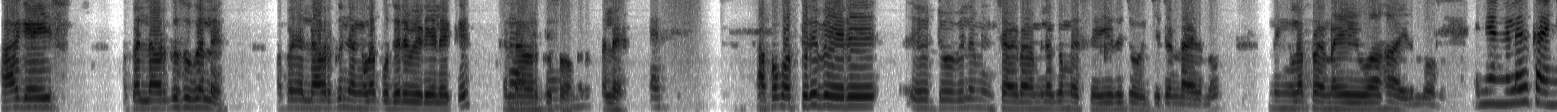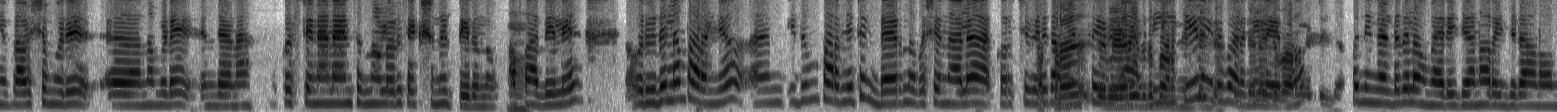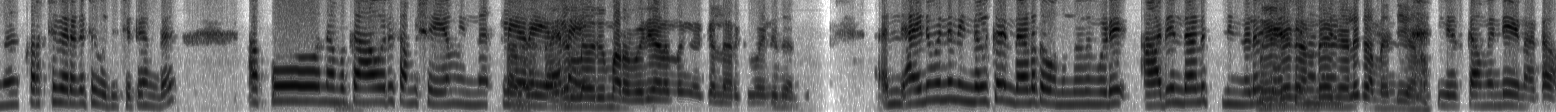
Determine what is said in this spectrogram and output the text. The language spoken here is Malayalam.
ആ ഗെയ്സ് അപ്പൊ എല്ലാവർക്കും സുഖല്ലേ? അപ്പൊ എല്ലാവർക്കും ഞങ്ങളെ പുതിയൊരു വീഡിയോയിലേക്ക് എല്ലാവർക്കും സ്വാഗതം. അല്ലേ? അപ്പൊ ഒത്തിരി പേര് യൂട്യൂബിലും ഇൻസ്റ്റാഗ്രാമിലും ഒക്കെ മെസ്സേജ് ചെയ്ത് ചോദിച്ചിട്ടുണ്ടായിരുന്നു. നിങ്ങളെ പ്രണയ വിവാഹമായിരുന്നു? ഞങ്ങൾ കഴിഞ്ഞ പ്രാവശ്യം ഒരു നമ്മുടെ എന്താണ് ക്വസ്റ്റ്യൻ ആൻഡ് ആൻസർ എന്നുള്ള ഒരു സെക്ഷൻ ഇട്ടിരുന്നു അപ്പൊ അതിൽ ഒരു ഇതെല്ലാം പറഞ്ഞു ഇതും പറഞ്ഞിട്ടുണ്ടായിരുന്നു. പക്ഷെ എന്നാലും കുറച്ച് പേര് കമന്റ്സ് ഡീറ്റെയിൽ ആയിട്ട് പറഞ്ഞില്ലായിരുന്നു. അപ്പൊ നിങ്ങളുടേത് ലവ് മാരേജ് ആണോ അറേഞ്ച്ഡ് ആണോ എന്ന് കുറച്ച് പേരൊക്കെ ചോദിച്ചിട്ടുണ്ട്. അപ്പോ നമുക്ക് ആ ഒരു സംശയം ഇന്ന് ക്ലിയർ ചെയ്യാം മറുപടിയാണ് നിങ്ങൾക്ക് എല്ലാവർക്കും വേണ്ടി അതിനു മുന്നേ നിങ്ങൾക്ക് എന്താണ് തോന്നുന്നതും കൂടി ആദ്യം എന്താണ് നിങ്ങൾ വിചാരിച്ചത് യെസ് കമന്റ് ചെയ്യണം കേട്ടോ.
